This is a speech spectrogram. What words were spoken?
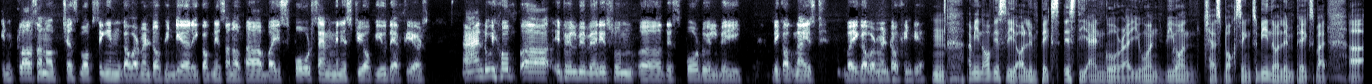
inclusion of chess boxing in government of India, recognition of uh, by sports and Ministry of Youth Affairs, and we hope uh, it will be very soon. Uh, this sport will be recognized by government of India. Mm. I mean, obviously, Olympics is the end goal, right? You want we want chess boxing to be in the Olympics, but uh,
